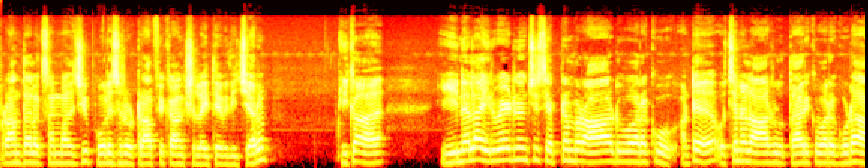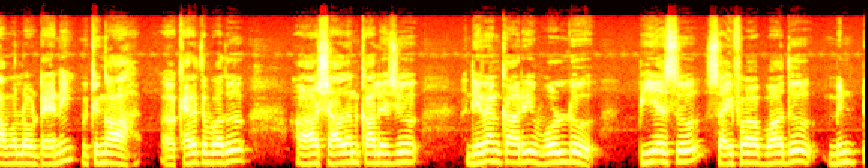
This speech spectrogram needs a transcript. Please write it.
ప్రాంతాలకు సంబంధించి పోలీసులు ట్రాఫిక్ ఆంక్షలు అయితే విధించారు. ఇక ఈ నెల ఇరవై ఏడు నుంచి సెప్టెంబర్ ఆరు వరకు అంటే వచ్చే నెల ఆరు తారీఖు వరకు కూడా అమల్లో ఉంటాయని ముఖ్యంగా ఆ, Khairatabad Shadan college Nirankari old PS Saifabad mint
